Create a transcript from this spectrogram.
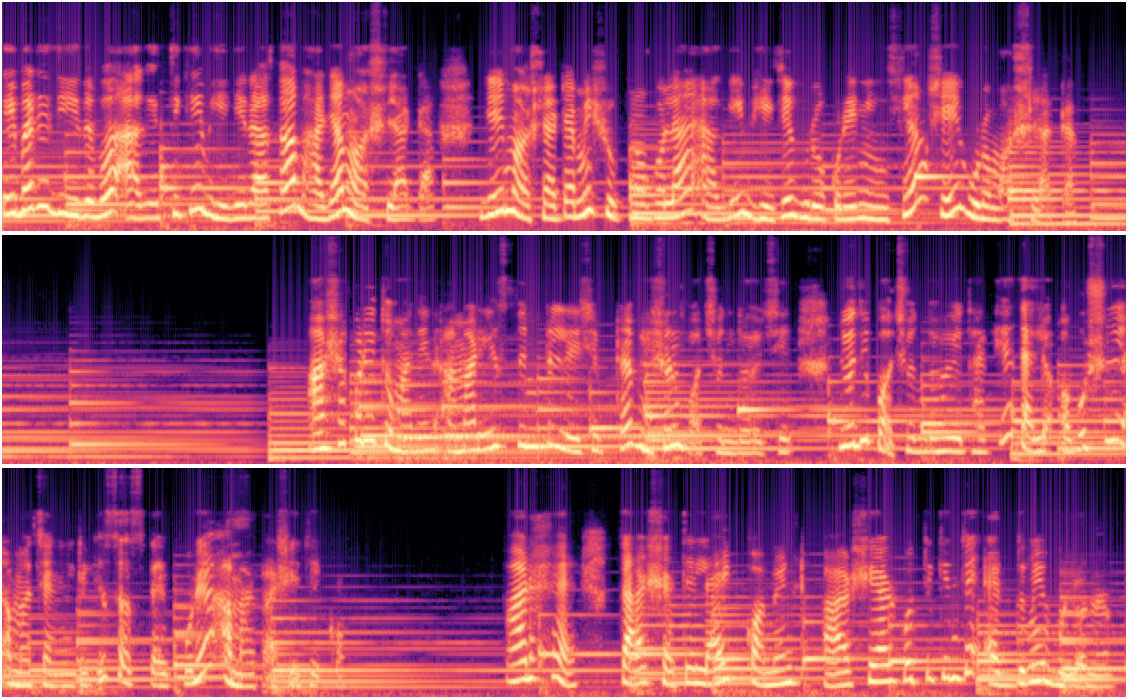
এবারে দিয়ে দেবো আগে থেকে ভেজে রাখা ভাজা মশলাটা। যে মশলাটা আমি শুকনো গোলায় আগে ভেজে গুঁড়ো করে নিয়েছিলাম, সেই গুঁড়ো মশলাটা। আশা করি তোমাদের আমার এই সিম্পল রেসিপিটা ভীষণ পছন্দ হয়েছে। যদি পছন্দ হয়ে থাকে, তাহলে অবশ্যই আমার চ্যানেলটিকে সাবস্ক্রাইব করে আমার পাশে থেকো। আর হ্যাঁ তার সাথে লাইক কমেন্ট আর শেয়ার করতে কিন্তু একদমই ভুলো না।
